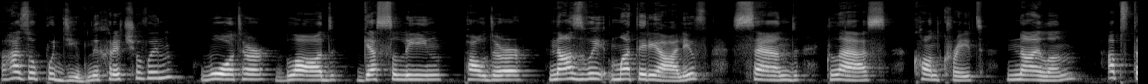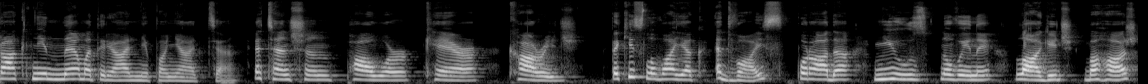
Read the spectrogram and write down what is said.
газоподібних речовин, water, blood, gasoline, powder, назви матеріалів, sand, glass, concrete, nylon, абстрактні нематеріальні поняття, attention, power, care, courage. Такі слова, як advice – порада, news – новини, luggage – багаж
